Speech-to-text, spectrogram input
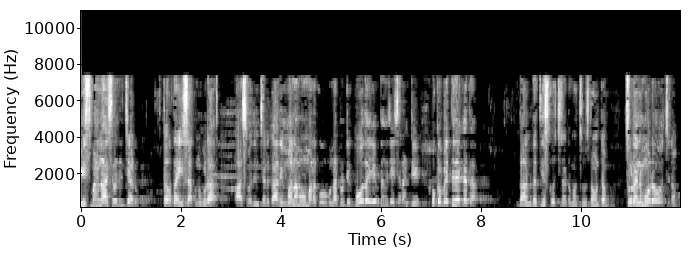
ఇస్మాయిల్ ఆశీర్వదించాడు. తర్వాత ఇసాకును కూడా ఆశీర్వదించాడు. కానీ మనము మనకు ఉన్నటువంటి బోధ ఏ విధంగా చేశారంటే ఒక వ్యతిరేకత దాని మీద తీసుకొచ్చినట్టు మనం చూస్తూ ఉంటాం. చూడండి మూడో వచ్చినము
